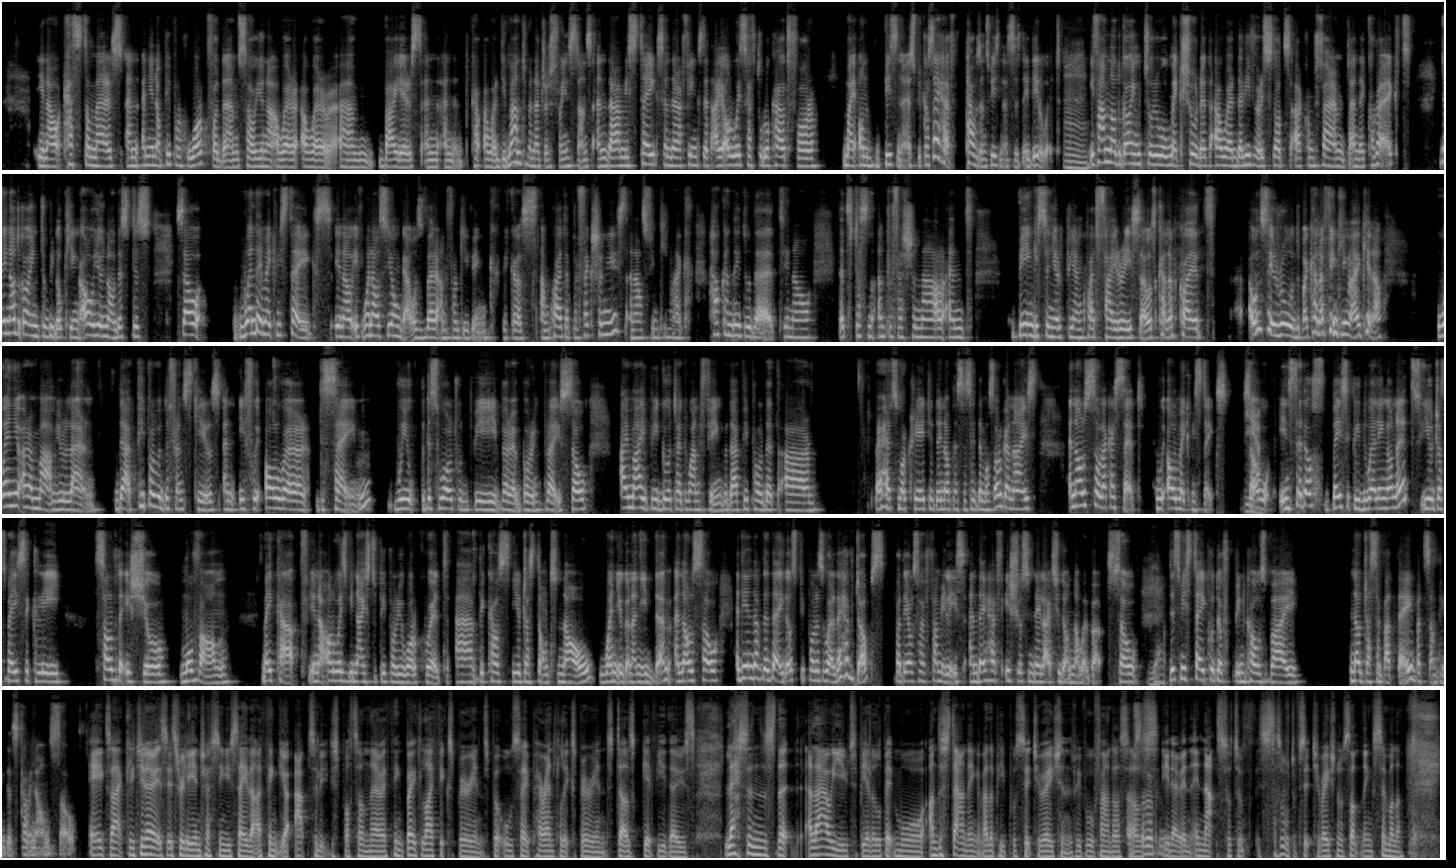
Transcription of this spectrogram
you know, customers and, and you know, people who work for them. So, you know, our our um, buyers and, and our demand managers, for instance, and there are mistakes and there are things that I always have to look out for my own business because I have thousands of businesses they deal with. Mm. If I'm not going to make sure that our delivery slots are confirmed and they're correct, they're not going to be looking, oh, you know, this, this. So when they make mistakes, you know, if when I was younger, I was very unforgiving because I'm quite a perfectionist, and I was thinking like, how can they do that? You know, that's just unprofessional. And being Eastern European, quite fiery, so I was kind of quite, I wouldn't say rude, but kind of thinking like, you know, when you are a mom, you learn that people with different skills, and if we all were the same, we this world would be a very boring place. So I might be good at one thing, but there are people that are perhaps more creative, they're not necessarily the most organized. And also, like I said, we all make mistakes. So yeah. instead of basically dwelling on it, you just basically solve the issue, move on, make up, you know, always be nice to people you work with uh, because you just don't know when you're going to need them. And also, at the end of the day, those people as well, they have jobs, but they also have families and they have issues in their lives you don't know about. So yeah. this mistake could have been caused by not just a bad day, but something that's going on. So exactly. Do you know it's it's really interesting you say that. I think you're absolutely spot on there. I think both life experience, but also parental experience, does give you those lessons that allow you to be a little bit more understanding of other people's situations. We've all found ourselves, absolutely. you know, in, in that sort of sort of situation or something similar.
